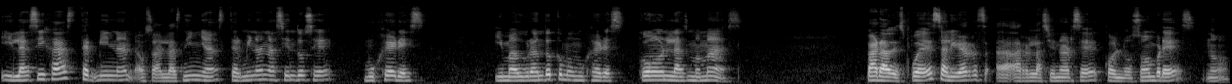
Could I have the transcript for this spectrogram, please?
y las hijas terminan, o sea, las niñas terminan haciéndose mujeres y madurando como mujeres con las mamás para después salir a, a relacionarse con los hombres, ¿no?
